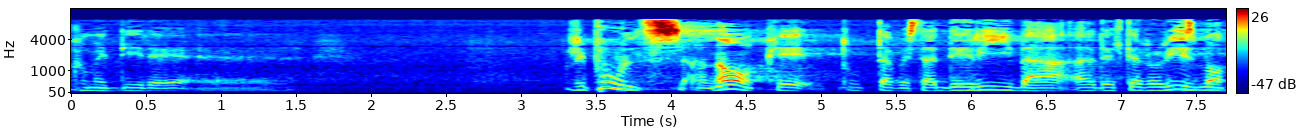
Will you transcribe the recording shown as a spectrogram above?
come dire, eh, ripulsa no? che tutta questa deriva eh, del terrorismo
